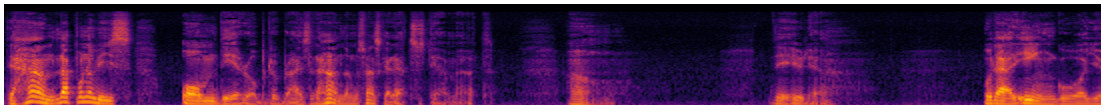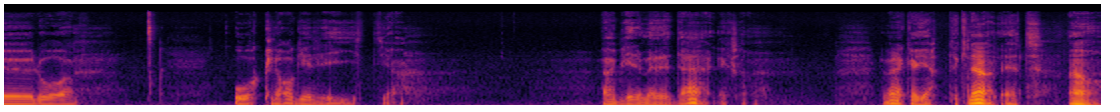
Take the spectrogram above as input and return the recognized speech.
Det handlar på något vis om det, Robert O'Brien, så det handlar om det svenska rättssystemet. Ja, det är ju det. Och där ingår ju då åklageriet, ja. Ja, hur blir det med det där liksom? Det verkar jätteknöligt. Ja.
